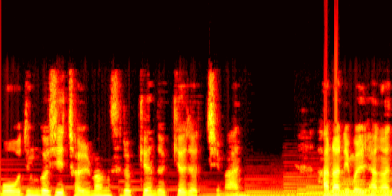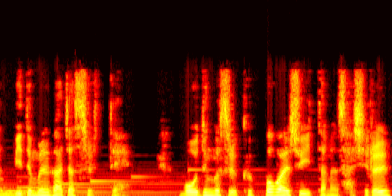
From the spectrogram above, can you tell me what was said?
모든 것이 절망스럽게 느껴졌지만 하나님을 향한 믿음을 가졌을 때 모든 것을 극복할 수 있다는 사실을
